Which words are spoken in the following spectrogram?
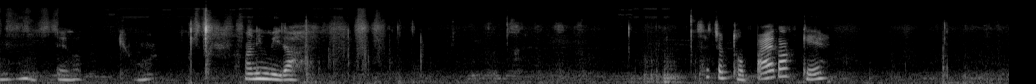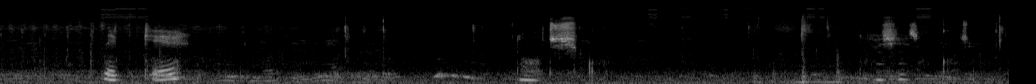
음, 내가 경화 아닙니다. 살짝 더 빨갛게 이렇게 넣어주시고 다시 섞어줍니다.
